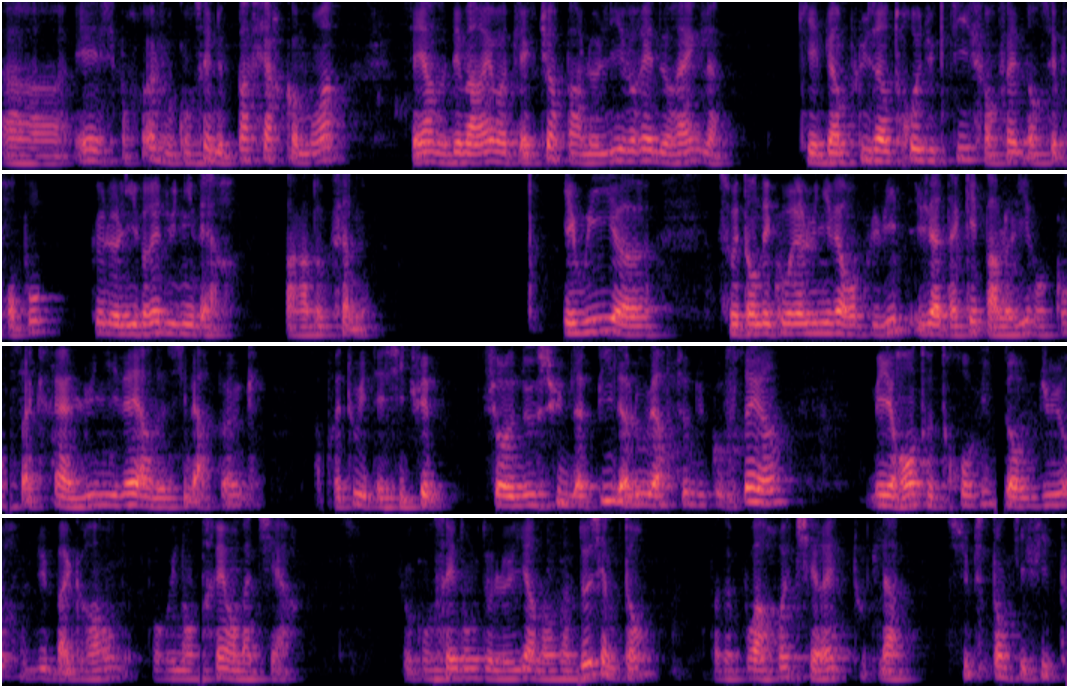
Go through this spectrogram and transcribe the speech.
Hein. et c'est pourquoi je vous conseille de ne pas faire comme moi c'est-à-dire de démarrer votre lecture par le livret de règles, qui est bien plus introductif en fait dans ses propos que le livret d'univers, paradoxalement. Et oui, euh, souhaitant découvrir l'univers au plus vite, j'ai attaqué par le livre consacré à l'univers de Cyberpunk. Après tout, il était situé sur le dessus de la pile à l'ouverture du coffret, hein, mais il rentre trop vite dans le dur du background pour une entrée en matière. Je vous conseille donc de le lire dans un deuxième temps, afin de pouvoir retirer toute la substantifique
